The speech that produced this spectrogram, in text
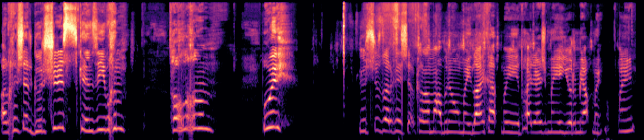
Arkadaşlar görüşürüz. Kendinize iyi bakın. Sağlıklı kalın. Bye. Görüşürüz arkadaşlar. Kanalıma abone olmayı, like atmayı, paylaşmayı, yorum yapmayı unutmayın.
